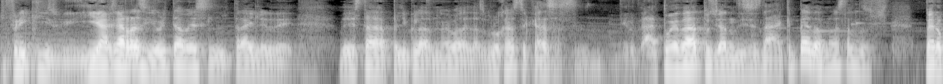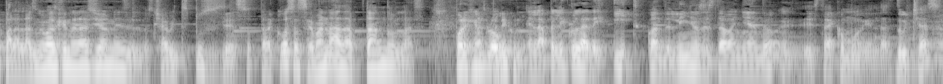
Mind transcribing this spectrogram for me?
frikis. Y agarras y ahorita ves el tráiler de, de esta película nueva de las brujas, te quedas así, a tu edad, pues ya dices, nada, ¿qué pedo? ¿No? Están los... Pero para las nuevas generaciones, de los chavitos, pues es otra cosa. Se van adaptando las. Por ejemplo, en la película de It, cuando el niño se está bañando, eh, está como en las duchas,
